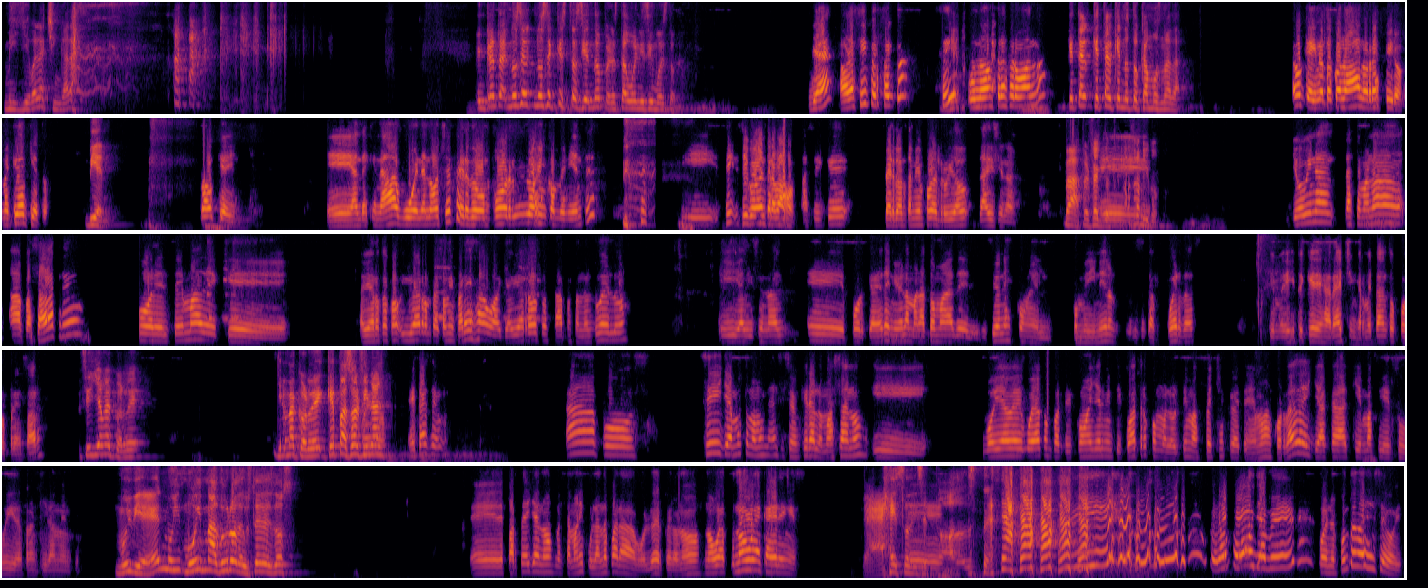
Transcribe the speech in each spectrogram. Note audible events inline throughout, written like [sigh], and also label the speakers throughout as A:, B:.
A: Me lleva la chingada. Me encanta. No sé, no sé qué está haciendo, pero está buenísimo esto.
B: ¿Ya? ¿Ahora sí? ¿Perfecto? ¿Sí?
A: Ya.
B: ¿Uno, dos, tres, probando?
A: ¿Qué tal, qué tal que no tocamos nada?
B: Ok, no toco nada, no respiro, me quedo quieto.
A: Bien.
B: Ok. Eh, antes que nada, buena noche, perdón por los inconvenientes. [laughs] y sí, sigo en trabajo, así que perdón también por el ruido adicional.
A: Va, perfecto. ¿Qué
B: Eh? Yo vine la semana pasada, creo, por el tema de que había roto con- iba a romper con mi pareja o ya había roto, estaba pasando el duelo. Y adicional, eh, porque había tenido la mala toma de decisiones con, el, con mi dinero, no sé si te acuerdas, que me dijiste que dejara de chingarme tanto por pensar.
A: Sí, ya me acordé. Ya me acordé. ¿Qué pasó al final?
B: Bueno, esta sema- Ah, pues sí, ya hemos tomado una decisión que era lo más sano y voy a ver, voy a compartir con ella el 24 como la última fecha que teníamos acordada y ya cada quien va a seguir su vida tranquilamente.
A: Muy bien, muy, muy maduro de ustedes dos.
B: Eh, de parte de ella no, me está manipulando para volver, pero no, no, voy, a, no voy a caer en eso.
A: Ah, Eso dicen
B: Eh.
A: todos. [laughs]
B: Sí, [laughs] pero apóyame. Bueno, el punto no es ese hoy.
